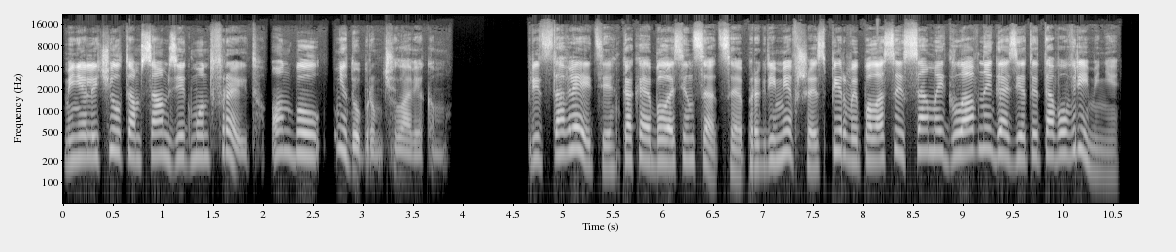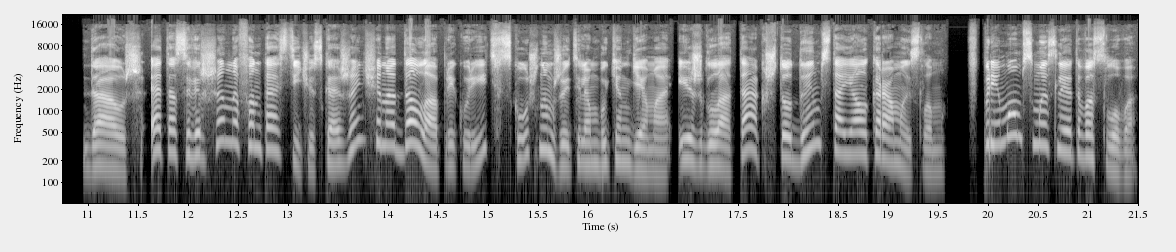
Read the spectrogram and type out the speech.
Меня лечил там сам Зигмунд Фрейд, он был недобрым человеком. Представляете, какая была сенсация, прогремевшая с первой полосы самой главной газеты того времени? Да уж, эта совершенно фантастическая женщина дала прикурить скучным жителям Букингема и жгла так, что дым стоял коромыслом. В прямом смысле этого слова.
